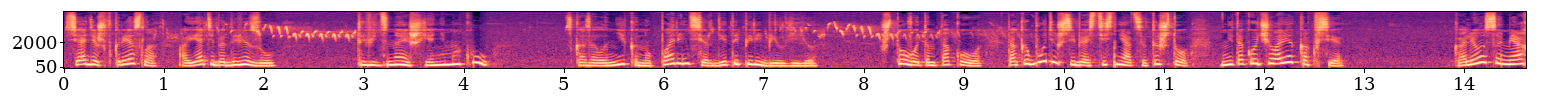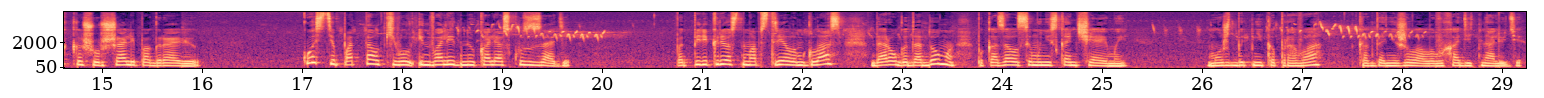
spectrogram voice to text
Сядешь в кресло, а я тебя довезу». «Ты ведь знаешь, я не могу», — сказала Ника, но парень сердито перебил ее. «Что в этом такого? Так и будешь себя стесняться? Ты что, не такой человек, как все?» Колеса мягко шуршали по гравию. Костя подталкивал инвалидную коляску сзади — под перекрестным обстрелом глаз дорога до дома показалась ему нескончаемой. Может быть, Ника права, когда не желала выходить на люди.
